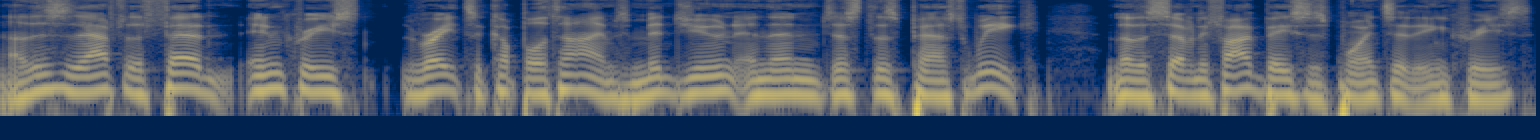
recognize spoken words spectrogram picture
Now, this is after the Fed increased rates a couple of times, mid June, and then just this past week, another 75 basis points it increased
